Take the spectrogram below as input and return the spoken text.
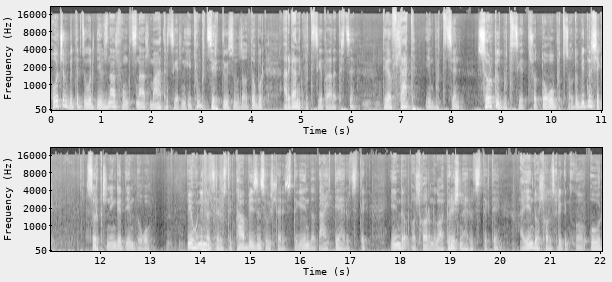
Хуучин бид нар зүгээр divisional functional matrix гэл нэг хитэн бүтц ярьдаг гэсэн бол одоо бүр organic бүтц гэдээ гараад ирцээ. Тэгээ flat ийм бүтц байна. Circle бүтц гэдэг шууд дугуй бүтц. Одоо бид нар шиг circle нь ингээд ийм дугуй. Би хүний нөөц хариуцдаг, та бизнес хөгжил хариуцдаг, энд одоо IT хариуцдаг, энд болохоор нөгөө operation хариуцдаг тий. А энд болохоор зэрэг нөгөө өөр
